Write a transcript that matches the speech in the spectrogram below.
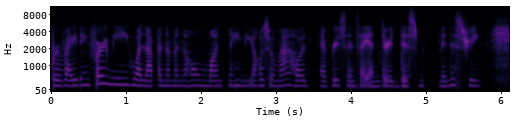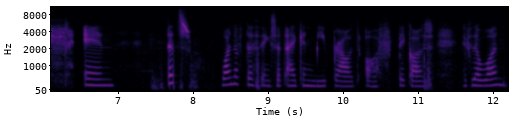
providing for me. Wala pa naman akong month na hindi ako sumahod ever since I entered this ministry. And that's one of the things that I can be proud of because if the one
